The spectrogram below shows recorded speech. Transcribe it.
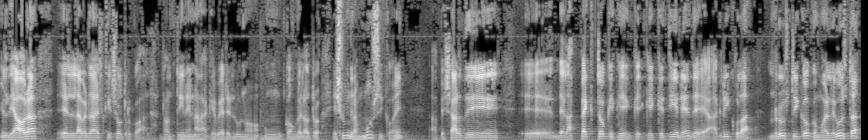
el de ahora, eh, la verdad es que es otro koala. No tiene nada que ver el uno un- con el otro. Es un gran músico, ¿eh? A pesar de, eh, del aspecto que, que, que, que- tiene de agrícola, rústico, como él le gusta.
